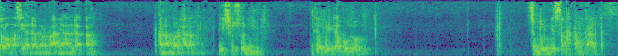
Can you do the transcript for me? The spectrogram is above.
Kalau masih ada pertanyaan datang, Anda berharap disusun terlebih dahulu sebelum diserahkan ke atas.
